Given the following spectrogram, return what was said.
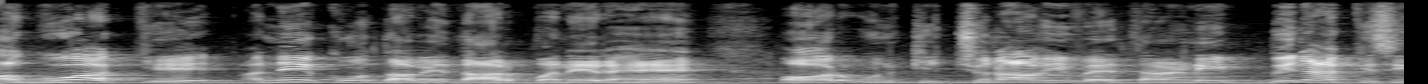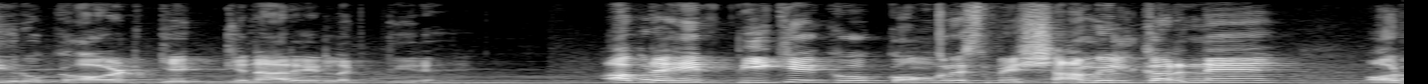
अगुआ के अनेकों दावेदार बने रहें और उनकी चुनावी वैतरणी बिना किसी रुकावट के किनारे लगती रहे। अब रही पीके को कांग्रेस में शामिल करने और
